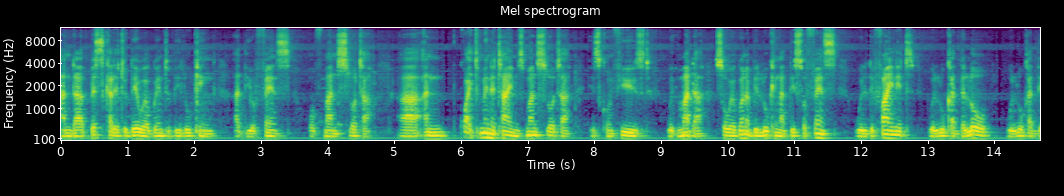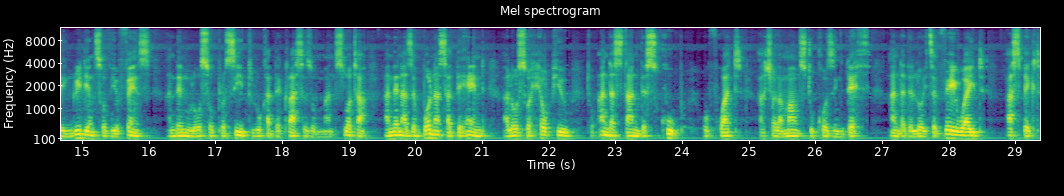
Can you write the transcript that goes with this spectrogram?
and uh, basically today we're going to be looking at the offense of manslaughter. Uh, and quite many times manslaughter is confused with murder. So we're going to be looking at this offense, we'll define it, we'll look at the law, we'll look at the ingredients of the offense, and then we'll also proceed to look at the classes of manslaughter. And then as a bonus at the end, I'll also help you to understand the scope of what actual amounts to causing death under the law. It's a very wide aspect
